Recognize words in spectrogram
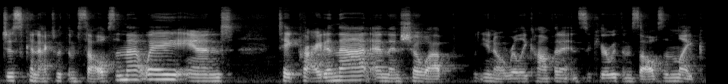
just connect with themselves in that way and take pride in that and then show up you know, really confident and secure with themselves. And like,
